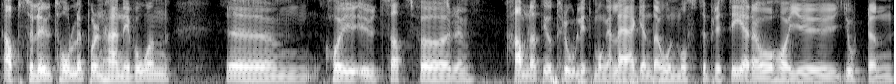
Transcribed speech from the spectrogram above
absolut håller på den här nivån. Um, har ju utsatts för hamnat i otroligt många lägen där hon måste prestera och har ju gjort en,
